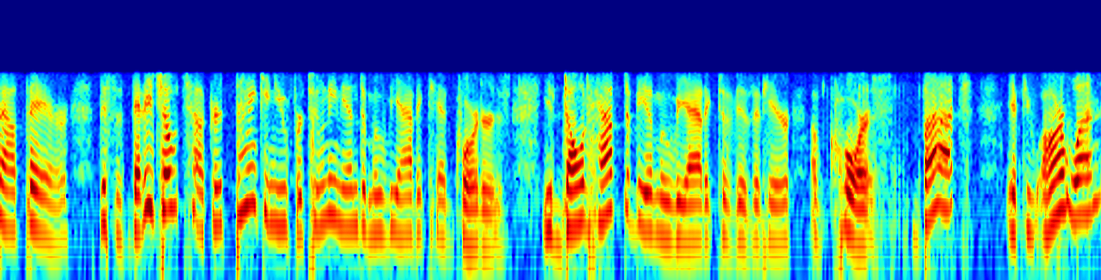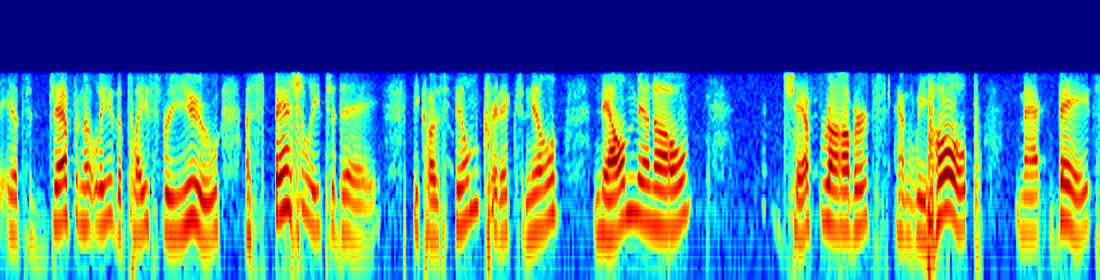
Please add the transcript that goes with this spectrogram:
out there. This is Betty Jo Tucker thanking you for tuning in to Movie Addict Headquarters. You don't have to be a movie addict to visit here, of course, but if you are one, it's definitely the place for you, especially today, because film critics Nell, Nell Minow, Geoff Roberts, and we hope Mack Bates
